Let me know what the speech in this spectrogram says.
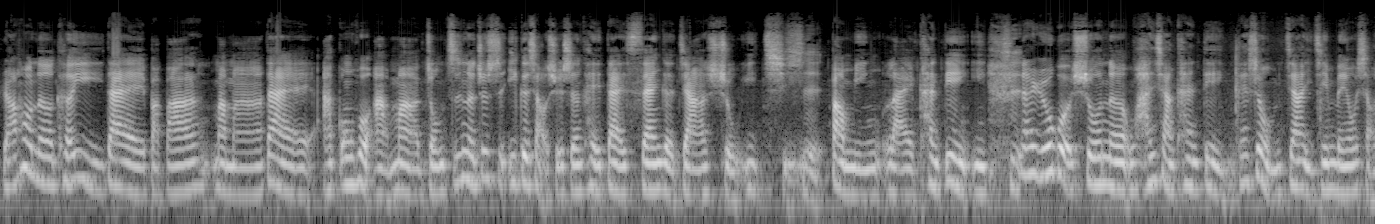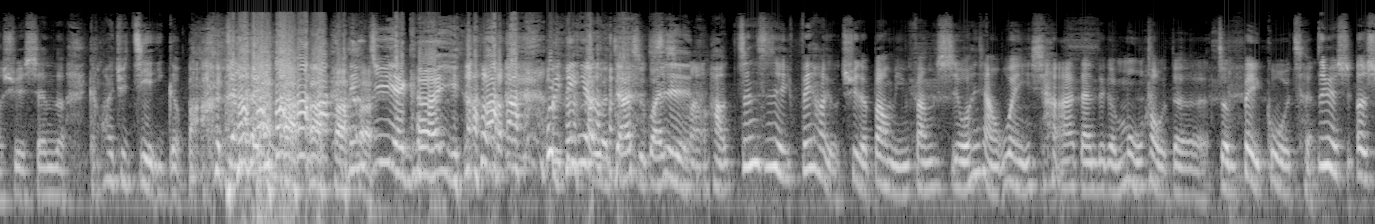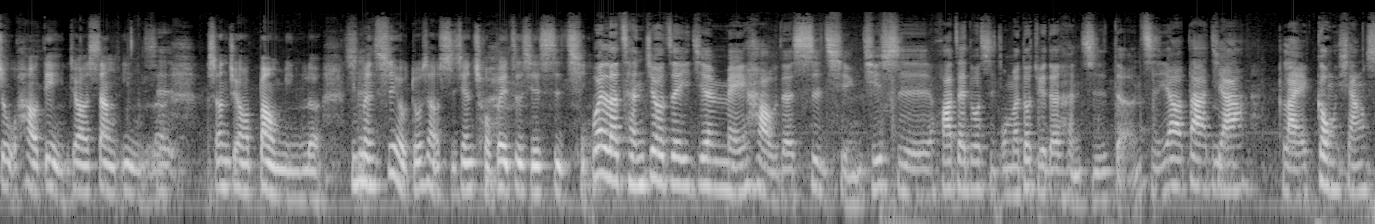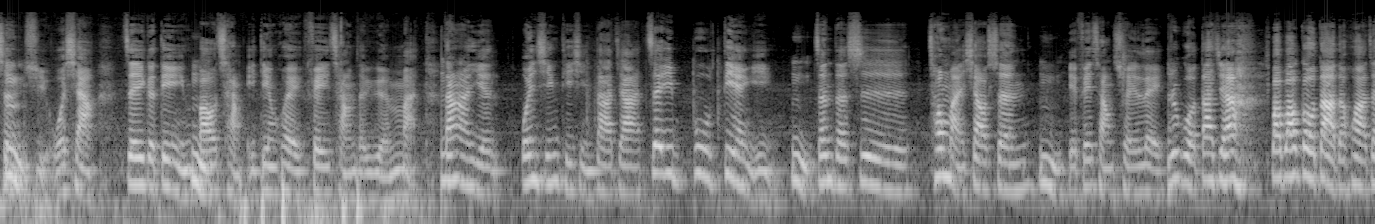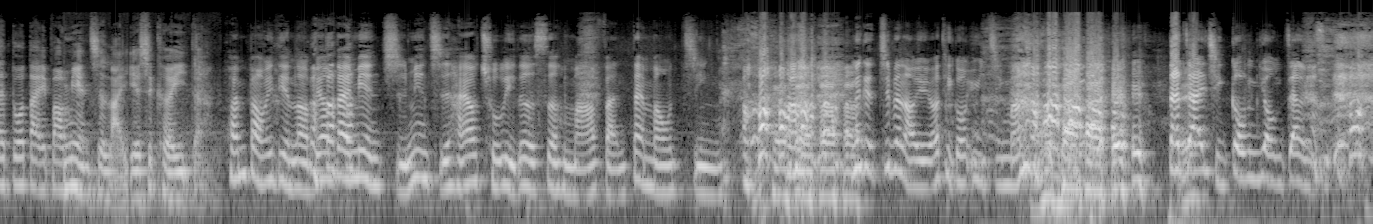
然后呢可以带爸爸妈妈、带阿公或阿妈，总之呢就是一个小学生可以带三个家属一起是报名来看电影。是那如果说呢，我很想看电影，但是我们家已经没有小学生了，赶快去借一个吧，这样可以吗？邻居也可以，不一定要有家属关系吗。好，真是。是非常有趣的报名方式，我很想问一下阿丹这个幕后的准备过程。四月十二十五号电影就要上映了，马上就要报名了。你们是有多少时间筹备这些事情？为了成就这一件美好的事情，其实花再多时间，我们都觉得很值得。只要大家来共襄盛举，我想这一个电影包场一定会非常的圆满。当然也。温馨提醒大家，这一部电影，嗯，真的是充满笑声，嗯，也非常催泪。如果大家 包包够大的话，再多带一包面纸来也是可以的。环保一点了，不要带面纸，面纸还要处理垃圾，很麻烦。带毛巾，那个基本老爷要提供浴巾吗？大家一起共用这样子。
